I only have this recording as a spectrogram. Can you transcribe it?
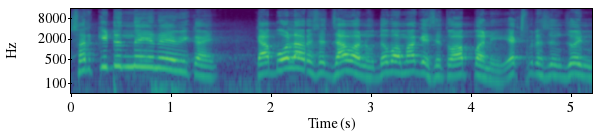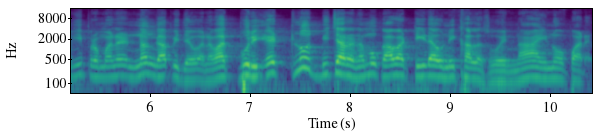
સર્કિટ જ નહીં એને એવી કાંઈ. કે આ બોલાવે છે, જવાનું, દવા માગે છે તો આપવાની. એક્સપ્રેશન જોઈને એ પ્રમાણે નંગ આપી દેવાના. વાત પૂરી. એટલું જ બિચારાને અમુક આવા ટીડાઓ નિખાલસ હોય ના એ નો પાડે.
